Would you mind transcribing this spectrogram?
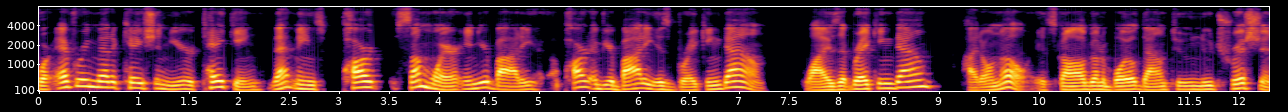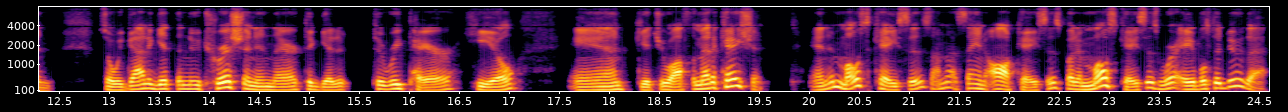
for every medication you're taking, that means part somewhere in your body, a part of your body is breaking down. Why is it breaking down? I don't know. It's all going to boil down to nutrition. So we got to get the nutrition in there to get it to repair, heal, and get you off the medication. And in most cases, I'm not saying all cases, but in most cases, we're able to do that.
